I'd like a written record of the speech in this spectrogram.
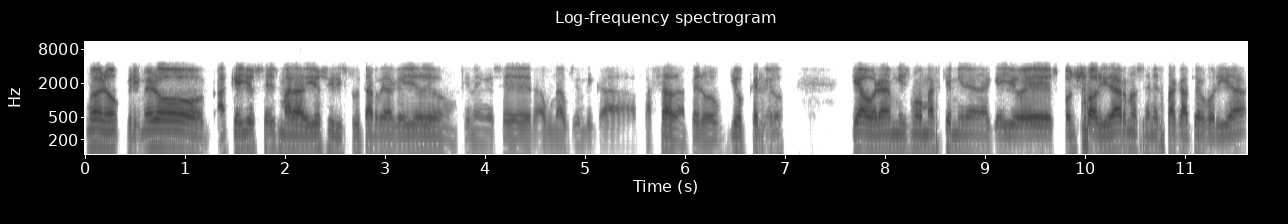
Bueno, primero, aquello es maravilloso y disfrutar de aquello tiene que ser una auténtica pasada, pero yo creo que ahora mismo más que mirar aquello es consolidarnos en esta categoría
